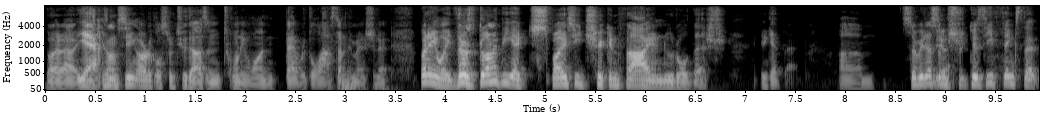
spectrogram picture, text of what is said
But uh, yeah, because I'm seeing articles from 2021 that was the last time they mentioned it. But anyway, there's gonna be a spicy chicken thigh and noodle dish. You get that. Um, so he does some Yeah. because he thinks that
